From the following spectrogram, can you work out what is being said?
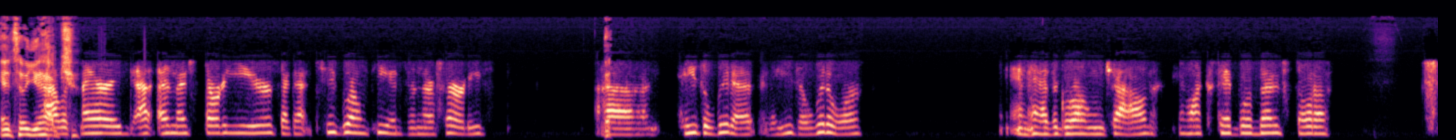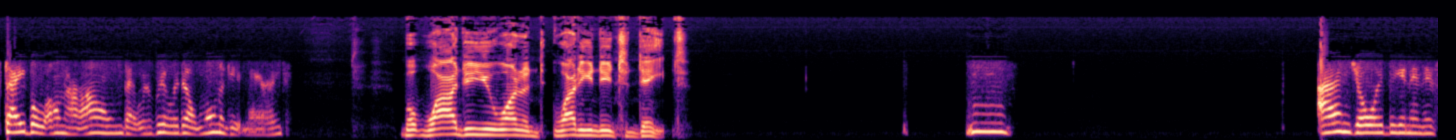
And so you have. I was ch- married uh, almost 30 years. I got two grown kids in their 30s. Uh, he's a widow. He's a widower and has a grown child. And like I said, we're both sort of stable on our own that we really don't want to get married. but why do you want to? Why do you need to date? Mm. I enjoy being in his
